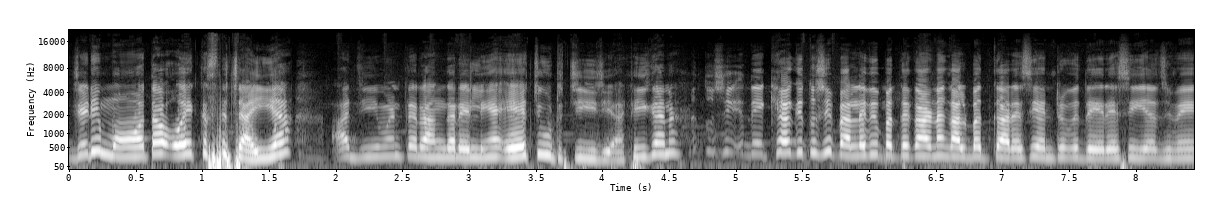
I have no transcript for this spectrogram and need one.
ਜਿਹੜੀ ਮੌਤ ਆ ਉਹ ਇੱਕ ਸਚਾਈ ਆ ਆ ਜੀਵਨ ਤੇ ਰੰਗ ਰੇਲੀਆਂ ਇਹ ਝੂਠ ਚੀਜ਼ ਆ ਠੀਕ ਹੈ ਨਾ? ਤੁਸੀਂ ਦੇਖਿਆ ਕਿ ਤੁਸੀਂ ਪਹਿਲੇ ਵੀ ਪੱਤਰਕਾਰ ਨਾਲ ਗੱਲਬਾਤ ਕਰ ਰਹੇ ਸੀ ਇੰਟਰਵਿਊ ਦੇ ਰਹੇ ਸੀ ਜਾਂ ਜਿਵੇਂ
